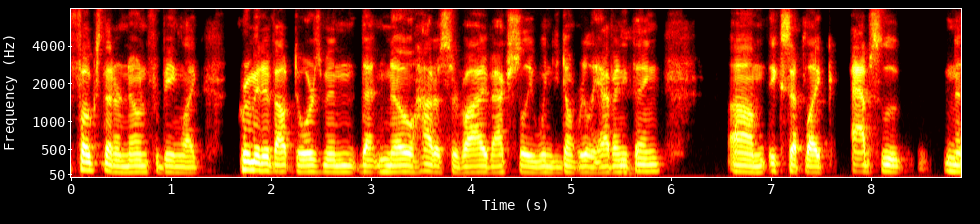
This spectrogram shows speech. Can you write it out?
folks that are known for being like primitive outdoorsmen that know how to survive actually when you don't really have anything um except like absolute ne-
